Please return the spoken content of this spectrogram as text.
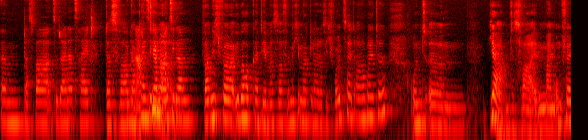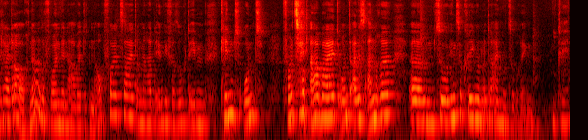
Ähm, das war zu deiner Zeit Das war in gar den kein 80er, Thema. 90ern. War nicht, war überhaupt kein Thema. Es war für mich immer klar, dass ich Vollzeit arbeite. Und ähm, ja, und das war in meinem Umfeld halt auch. Ne? Also Freundinnen arbeiteten auch Vollzeit und man hat irgendwie versucht, eben Kind und Vollzeitarbeit und alles andere ähm, so hinzukriegen und unter einen Hut zu bringen. Okay.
